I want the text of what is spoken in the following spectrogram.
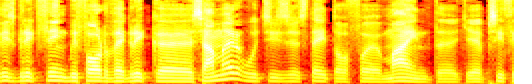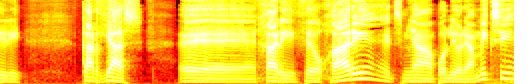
this Greek thing before the Greek summer, which is a state of mind και ψήθυρη καρδιάς ε, χάρη Θεοχάρη, έτσι μια πολύ ωραία μίξη.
